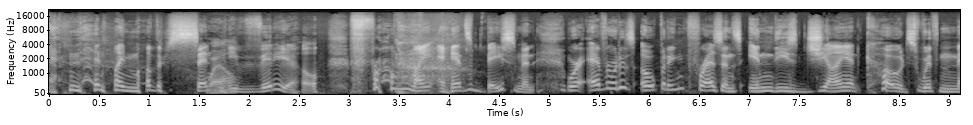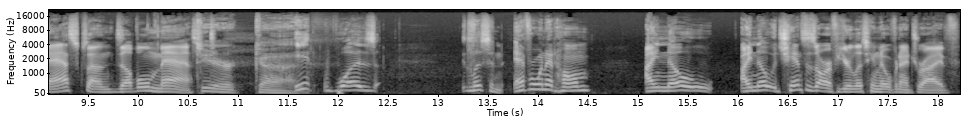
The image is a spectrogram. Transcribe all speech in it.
And then my mother sent Well. me video from my aunt's basement where everyone is opening presents in these giant coats with masks on, double masks. Dear God. It was listen, everyone at home, I know I know chances are if you're listening to Overnight Drive,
